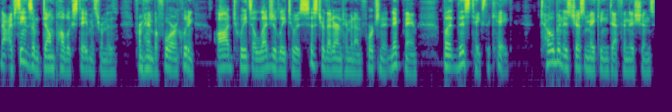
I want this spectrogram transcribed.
Now, I've seen some dumb public statements from, from him before, including odd tweets allegedly to his sister that earned him an unfortunate nickname, but this takes the cake. Tobin is just making definitions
